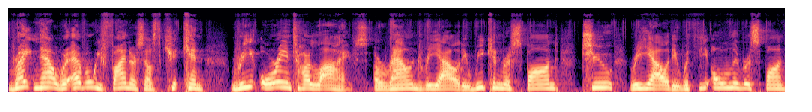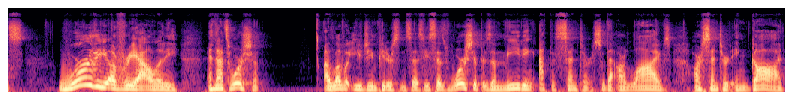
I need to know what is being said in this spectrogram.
right now, wherever we find ourselves, can reorient our lives around reality. We can respond to reality with the only response worthy of reality, and that's worship. I love what Eugene Peterson says. He says, Worship is a meeting at the center so that our lives are centered in God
